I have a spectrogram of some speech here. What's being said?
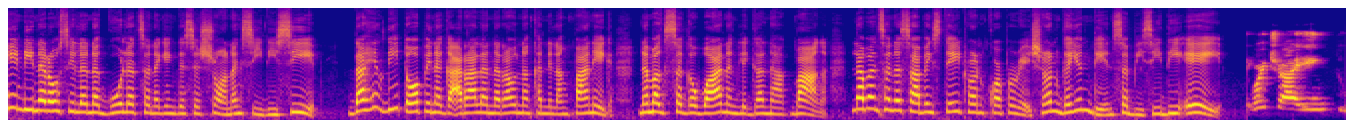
hindi na raw sila nagulat sa naging desisyon ng CDC. Dahil dito, pinag-aaralan na raw ng kanilang panig na magsagawa ng legal na hakbang laban sa nasabing state-run corporation gayon din sa BCDA. We're trying to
